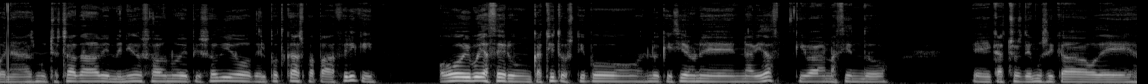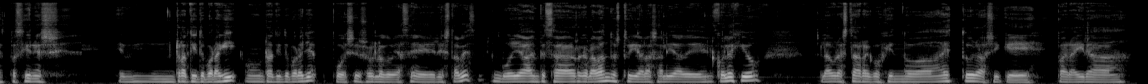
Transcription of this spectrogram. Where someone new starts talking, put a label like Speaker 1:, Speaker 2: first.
Speaker 1: Buenas muchachada, bienvenidos a un nuevo episodio del podcast Papá Friki. Hoy voy a hacer un cachitos, tipo lo que hicieron en Navidad, que iban haciendo eh, cachos de música o de actuaciones un ratito por aquí, un ratito por allá. Pues eso es lo que voy a hacer esta vez. Voy a empezar grabando, estoy a la salida del colegio. Laura está recogiendo a Héctor, así que para ir a,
